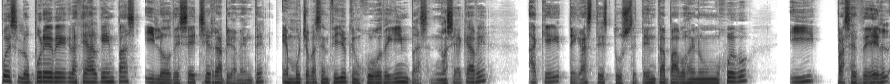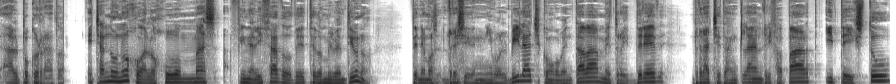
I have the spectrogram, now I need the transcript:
pues lo pruebe gracias al Game Pass y lo deseche rápidamente. Es mucho más sencillo que un juego de Game Pass no se acabe a que te gastes tus 70 pavos en un juego y pases de él al poco rato. Echando un ojo a los juegos más finalizados de este 2021, tenemos Resident Evil Village, como comentaba, Metroid Dread, Ratchet Clank Rift Apart, It Takes Two,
